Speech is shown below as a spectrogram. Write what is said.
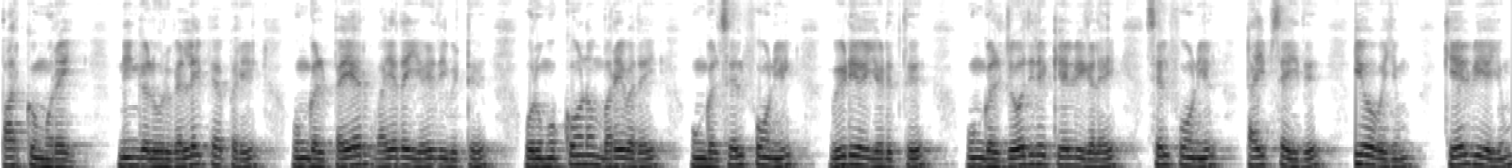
பார்க்கும் முறை. நீங்கள் ஒரு வெள்ளை பேப்பரில் உங்கள் பெயர் வயதை எழுதிவிட்டு ஒரு முக்கோணம் வரைவதை உங்கள் செல்போனில் வீடியோ எடுத்து உங்கள் ஜோதிட கேள்விகளை செல்போனில் டைப் செய்து வீடியோவையும் கேள்வியையும்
